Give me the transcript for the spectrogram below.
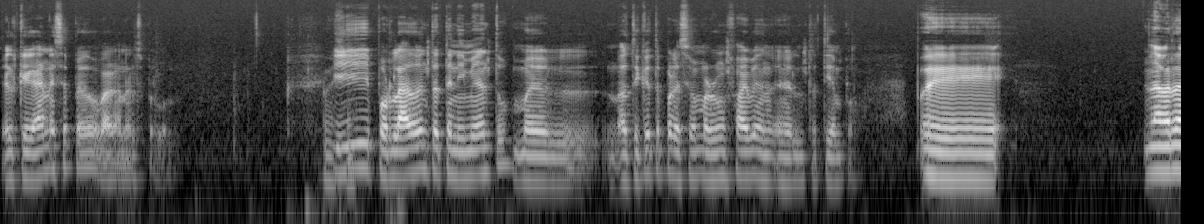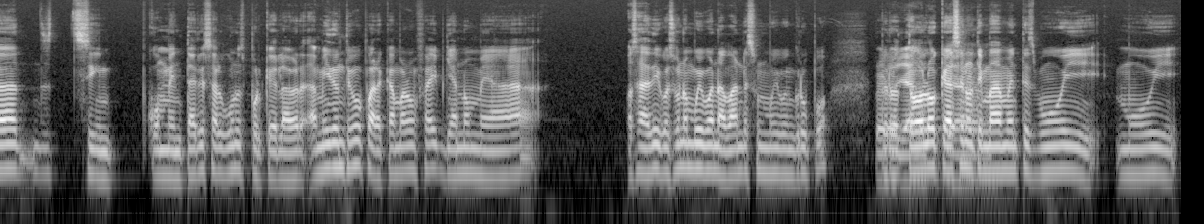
El que gane ese pedo va a ganar el Super Bowl. Pues sí. Y por lado de entretenimiento, el- ¿a ti qué te pareció Maroon 5 en, en el entretiempo? Eh, la verdad, sin comentarios algunos, porque la verdad, a mí de un tiempo para acá Maroon 5 ya no me ha... O sea, digo, es una muy buena banda, es un muy buen grupo, pero, todo no- lo que hacen últimamente es muy, muy...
